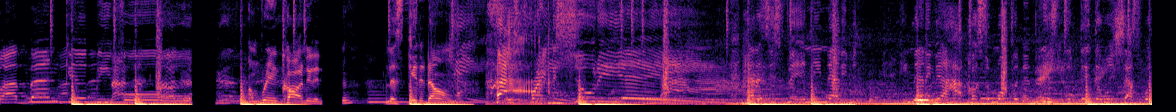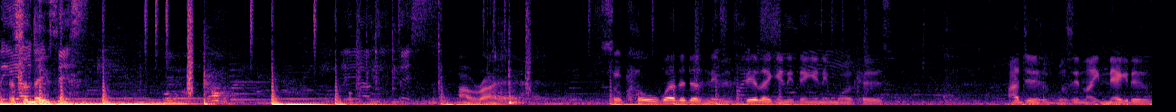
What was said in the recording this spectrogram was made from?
I've been good before. I'm reincarnated. Nigga. Let's get it on. it's Frank the Shooter, yeah. How does he spittin'? He not even, he not even hot, cause him off for the list. If they throwing shots, what he That's all just amazing. missed. All right. So cold weather doesn't even feel like anything anymore because I just was in like negative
